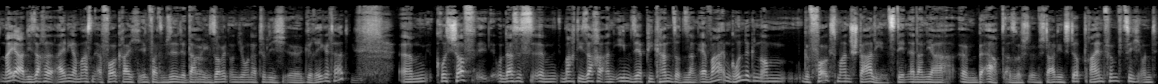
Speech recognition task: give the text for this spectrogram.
naja, die Sache einigermaßen erfolgreich, jedenfalls im Sinne der damaligen Sowjetunion natürlich äh, geregelt hat. Ähm, Khrushchev, und das ist, ähm, macht die Sache an ihm sehr pikant sozusagen. Er war im Grunde genommen Gefolgsmann Stalins, den er dann ja ähm, beerbt. Also Stalin stirbt 53 und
